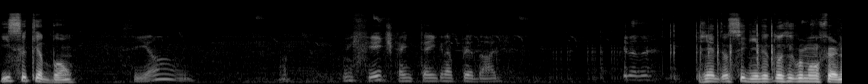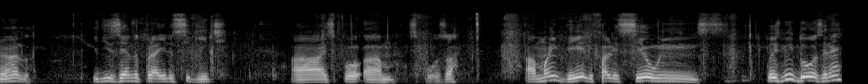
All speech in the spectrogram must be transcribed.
Isso aqui é bom. Sim, um enfeite que a gente tem aqui na propriedade. Gente, é o seguinte, eu estou aqui com o irmão Fernando e dizendo para ele o seguinte. A, a esposa, a mãe dele faleceu em 2012, né?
